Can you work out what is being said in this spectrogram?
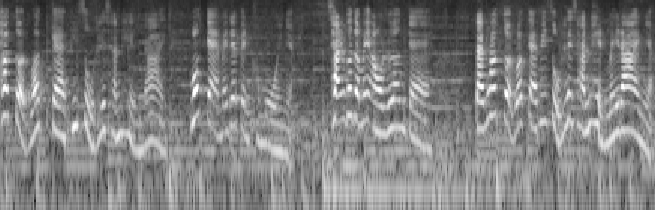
ถ้าเกิดว่าแกพิสูจน์ให้ฉันเห็นได้ ว่าแกไม่ได้เป็นขโมยเนี่ย ฉันก็จะไม่เอาเรื่องแก แต่ถ้าเกิดว่าแกพิสูจน์ให้ฉันเห็นไม่ได้เนี่ย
